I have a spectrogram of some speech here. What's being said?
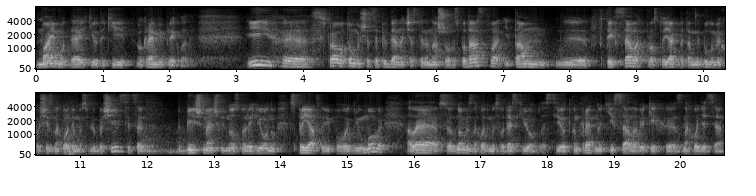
маємо деякі отакі окремі приклади. І е, справа в тому, що це південна частина нашого господарства, і там е, в тих селах, просто як би там не було, ми хоч і знаходимося в Любашівці, це більш-менш відносно регіону сприятливі погодні умови, але все одно ми знаходимося в Одеській області. І от конкретно ті села, в яких е, знаходяться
